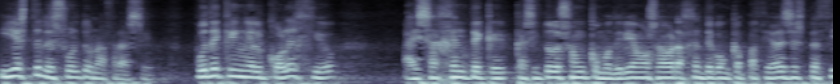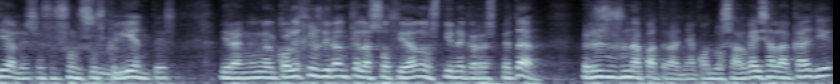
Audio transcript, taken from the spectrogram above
Y este les suelta una frase. Puede que en el colegio a esa gente que casi todos son, como diríamos ahora, gente con capacidades especiales, esos son sus clientes, dirán, en el colegio os dirán que la sociedad os tiene que respetar, pero eso es una patraña. Cuando salgáis a la calle,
